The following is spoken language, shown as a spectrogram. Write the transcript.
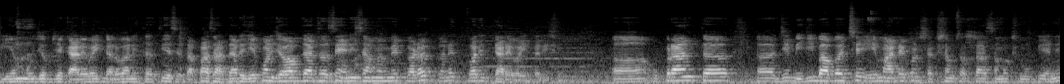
નિયમ મુજબ જે કાર્યવાહી કરવાની થતી હશે, તપાસ આધારે જે પણ જવાબદાર થશે એની સામે અમે કડક અને ત્વરિત કાર્યવાહી કરીશું. ઉપરાંત જે બીજી બાબત છે એ માટે પણ સક્ષમ સત્તા સમક્ષ મૂકી અને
